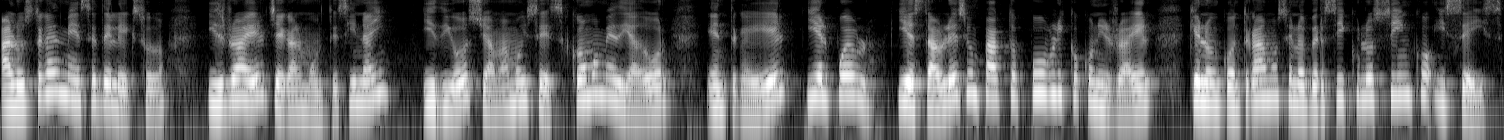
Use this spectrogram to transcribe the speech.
A los tres meses del Éxodo, Israel llega al monte Sinaí y Dios llama a Moisés como mediador entre él y el pueblo y establece un pacto público con Israel que lo encontramos en los versículos 5 y 6.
